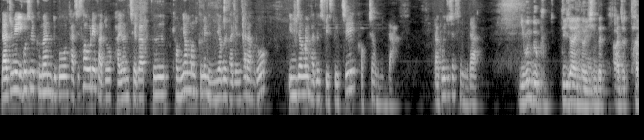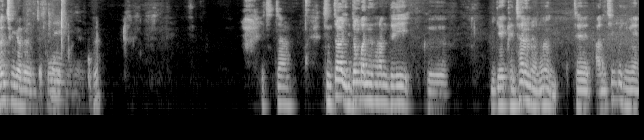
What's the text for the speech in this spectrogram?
나중에 이곳을 그만두고 다시 서울에 가도 과연 제가 그 경력만큼의 능력을 가진 사람으로 인정을 받을 수 있을지 걱정입니다. 라고 해주셨습니다. 이분도 북 디자이너이신데 아주 다른 측면을 이제 보고 네. 계신 거네요. 응? 이게 진짜 진짜 인정받는 사람들이 그 이게 괜찮으면은 제 아는 친구 중에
